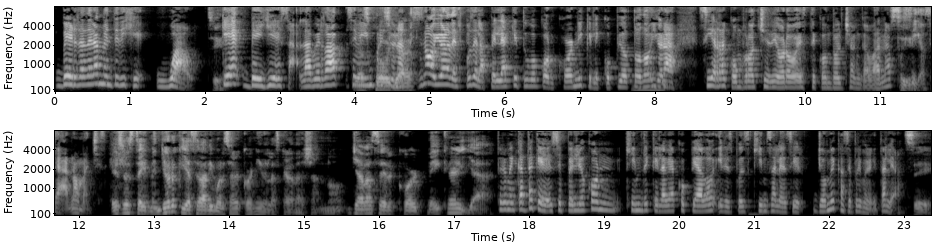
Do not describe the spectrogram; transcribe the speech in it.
Verdaderamente dije, wow, Sí. qué belleza. La verdad, se ve impresionante. joyas. No, y ahora después de la pelea que tuvo con Courtney, que le copió todo, y Ujú. ahora cierra con broche de oro este con Dolce Gabbana, pues sí. Sí. o sea, no manches. Eso es statement. Yo creo que ya se va a divorciar Kourtney de las Kardashian, ¿no? Ya va a ser Kurt Baker y ya. Pero me encanta que se peleó con Kim de que le había copiado y después Kim sale a decir, yo me casé primero en Italia. Sí.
